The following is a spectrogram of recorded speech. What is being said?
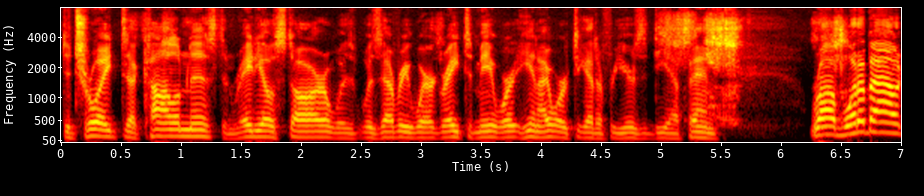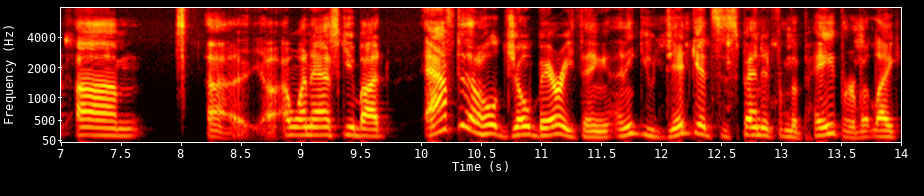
Detroit uh, columnist and radio star, was, was everywhere. Great to me. We're, he and I worked together for years at DFN. Rob, what about, um, uh, I want to ask you about after that whole Joe Barry thing, I think you did get suspended from the paper, but like,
